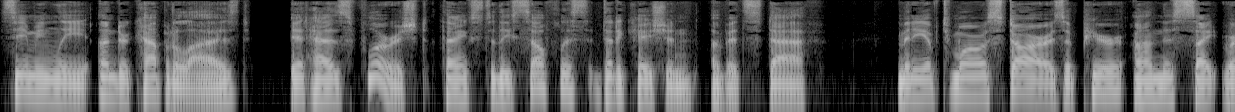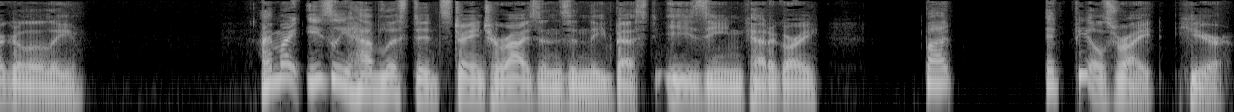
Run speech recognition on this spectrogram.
Seemingly undercapitalized, it has flourished thanks to the selfless dedication of its staff. Many of tomorrow's stars appear on this site regularly. I might easily have listed Strange Horizons in the best e-zine category, but it feels right here.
